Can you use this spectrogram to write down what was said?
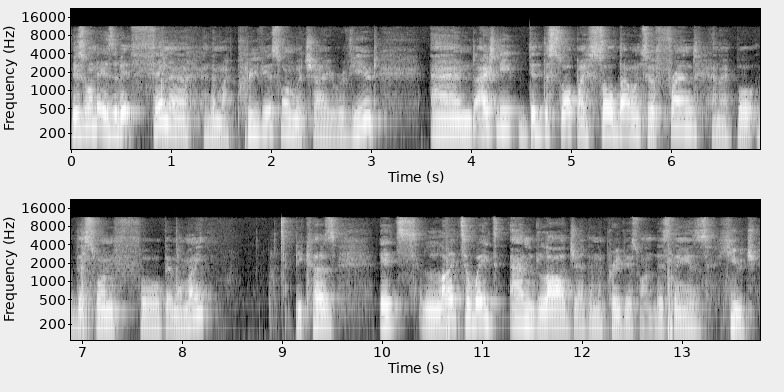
This one is a bit thinner than my previous one which i reviewed. And i actually did the swap. I sold that one to a friend and i bought this one for a bit more money because it's lighter weight and larger than the previous one. This thing is huge.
